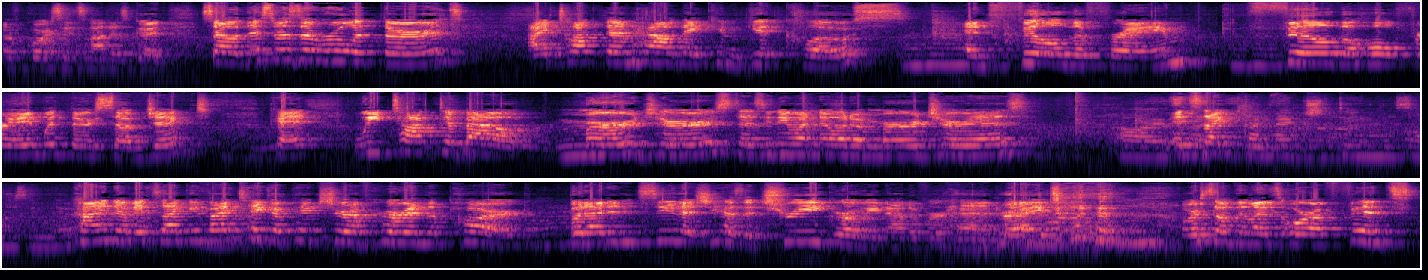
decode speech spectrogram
of course it's not as good. So this was a rule of thirds. I taught them how they can get close mm-hmm. and fill the frame, mm-hmm. fill the whole frame with their subject. Okay? We talked about mergers. Does anyone know what a merger is? Oh, It's like- connecting something. Yeah. Kind of. It's like if I take a picture of her in the park, but I didn't see that she has a tree growing out of her head, right? or something like this, or a fence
